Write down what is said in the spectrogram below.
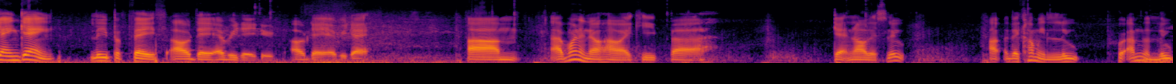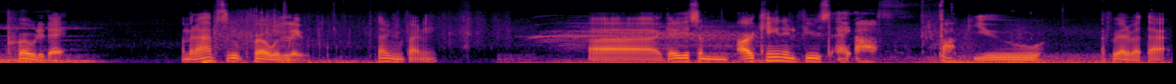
Gang, gang. Leap of faith all day, every day, dude. All day, every day. Um, I want to know how I keep uh, getting all this loot. Uh, they call me loot. Pro. I'm the loot pro today. I'm an absolute pro with loot. It's not even funny. Uh, gotta get some arcane infused egg. Oh, fuck you. I forgot about that.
